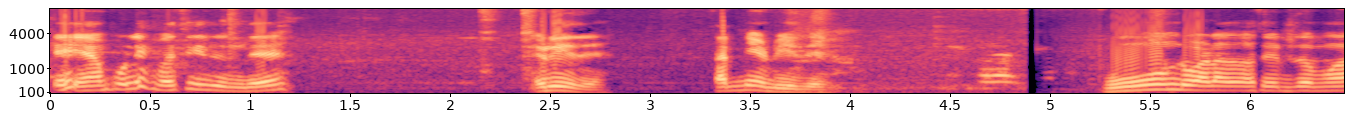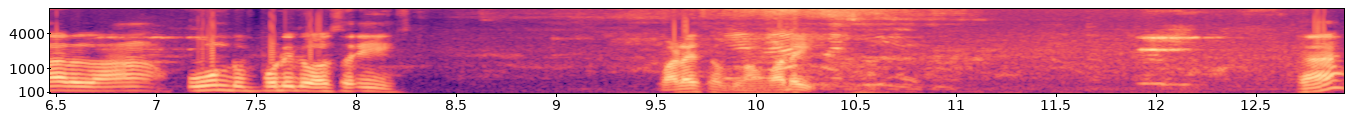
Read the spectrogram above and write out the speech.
ஏய் என் புள்ளி பசிக்குது இருந்து எப்படி இது? சட்னி எப்படி இது? பூண்டு வடை தோசை எடுத்த மாதிரி இருக்கும். பூண்டு பொடி தோசை. வடை சாப்பிடலாம் வடை. ஆ?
